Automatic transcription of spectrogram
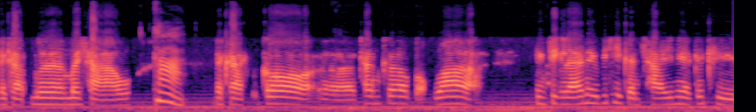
นะครับ เมื่อเมื่อเช้าค่ะ นะครับ ก็เอ่อท่านก็บอกว่าจริงๆแล้วในวิธีการใช้เนี่ยก็คือ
